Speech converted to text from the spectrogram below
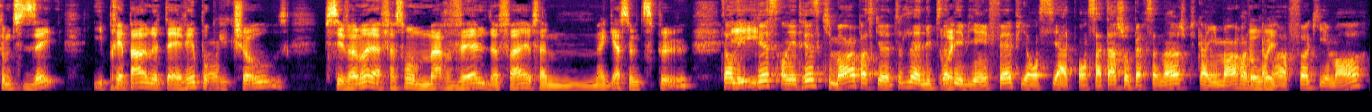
comme tu disais, il prépare le terrain pour quelque chose, c'est vraiment la façon Marvel de faire, ça m'agace un petit peu. on, est triste, on est triste qu'il meurt parce que tout l'épisode est bien fait, puis on, s'attache au personnage, puis quand il meurt, on est oh comme un ah, fuck, il est mort.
